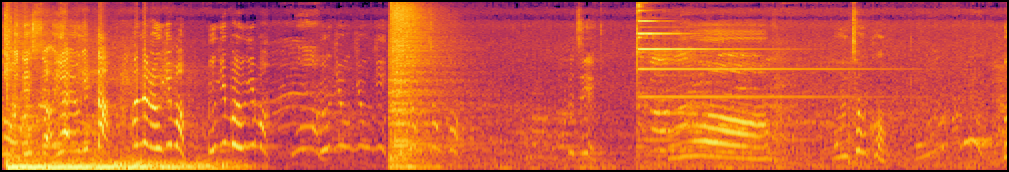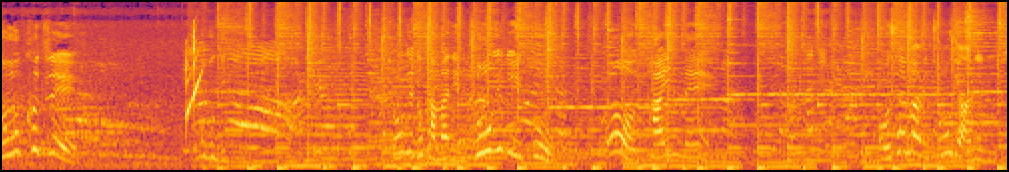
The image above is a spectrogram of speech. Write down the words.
또 어디 있어? 야, 여기 있다. 하늘 여기 봐. 여기 봐, 여기 봐. 여기, 여기, 여기. 여기 엄청 커. 그지? 우와. 엄청 커. 너무 크지? 저기도 가만히. 저기도 있고. 어, 다 있네. 어, 세 마리 저기 안에 도 있어.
